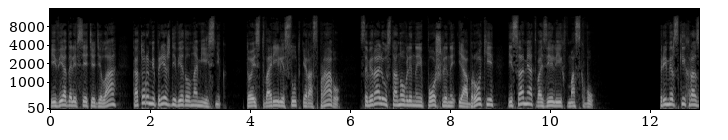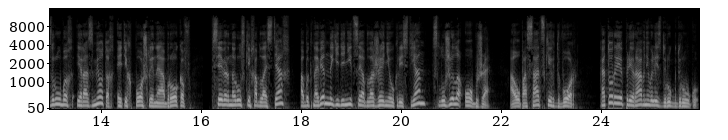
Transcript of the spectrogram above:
и ведали все те дела, которыми прежде ведал наместник, то есть творили суд и расправу, собирали установленные пошлины и оброки и сами отвозили их в Москву. При мирских разрубах и разметах этих пошлин и оброков в северно-русских областях обыкновенно единицей обложения у крестьян служила обжа, а у посадских двор – которые приравнивались друг к другу.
